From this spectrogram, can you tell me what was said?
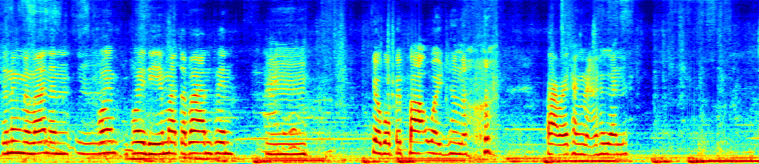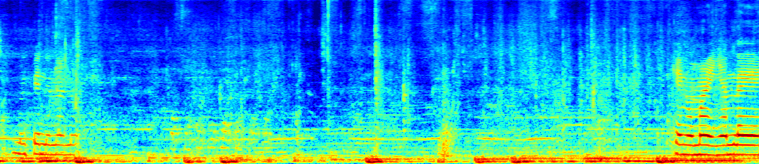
ตัวหนึงนะว่านั่นอืมพอยพอยดีมาตะบ้านเพิ่นอืมเดี๋ยวบอกไปปะไว้อยู่ทางไหน ปะไว้ทางหน้าเฮือนนะมันเป็นอันนั้นเนาะแกงมาใหม่ยำแรง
